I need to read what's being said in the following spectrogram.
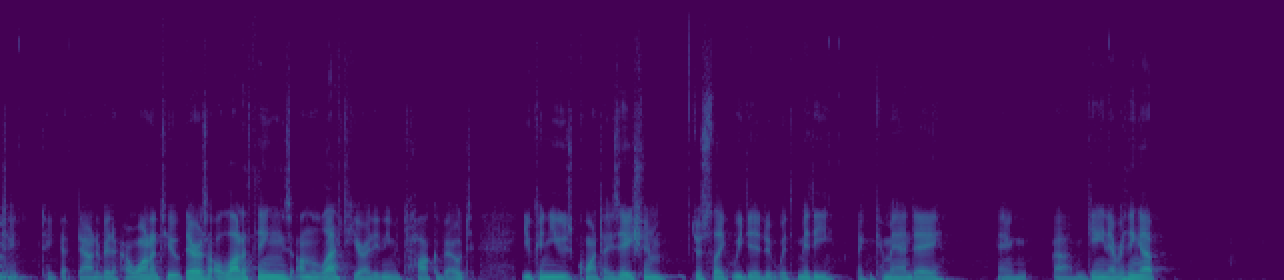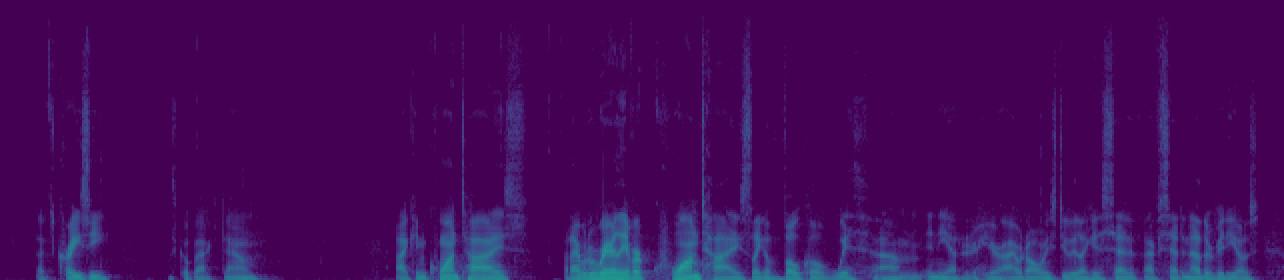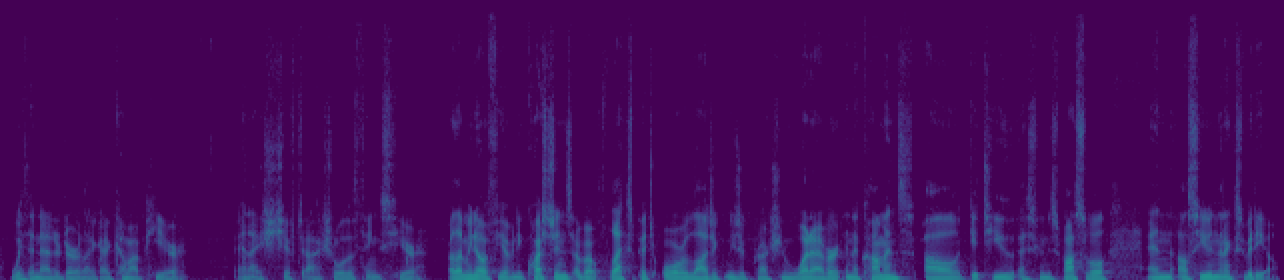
Change, take that down a bit if I wanted to. There's a lot of things on the left here I didn't even talk about. You can use quantization just like we did with MIDI. I can Command A and um, gain everything up. That's crazy. Let's go back down. I can quantize, but I would rarely ever quantize like a vocal with um, in the editor here. I would always do it like I said. I've said in other videos with an editor. Like I come up here and I shift actual the things here. Or let me know if you have any questions about flex pitch or logic music production, whatever, in the comments. I'll get to you as soon as possible, and I'll see you in the next video.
